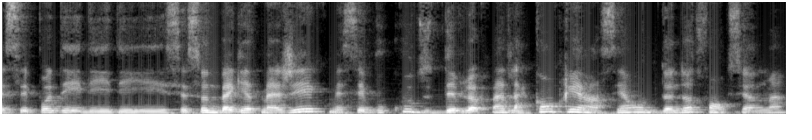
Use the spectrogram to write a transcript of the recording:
c'est pas des, des, des c'est ça une baguette magique, mais c'est beaucoup du développement, de la compréhension de notre fonctionnement.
